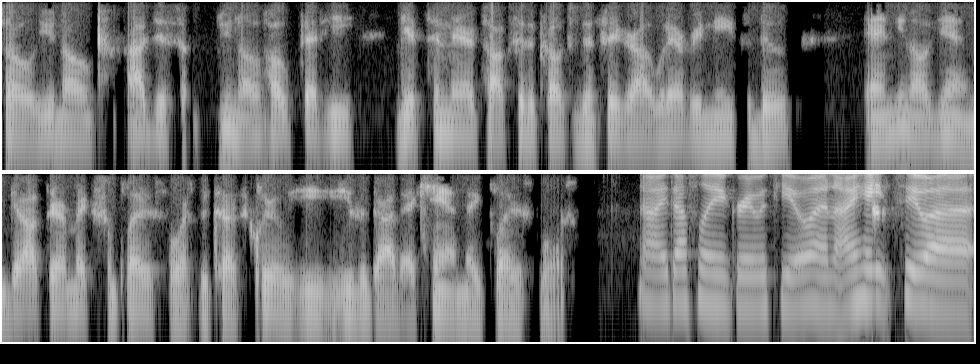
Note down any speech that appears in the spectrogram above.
So, you know, I just, you know, hope that he gets in there, talks to the coaches and figure out whatever he needs to do. And, you know, again, get out there and make some plays for us because clearly he, he's a guy that can make plays for us. No, I definitely agree with you. And I hate to uh,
